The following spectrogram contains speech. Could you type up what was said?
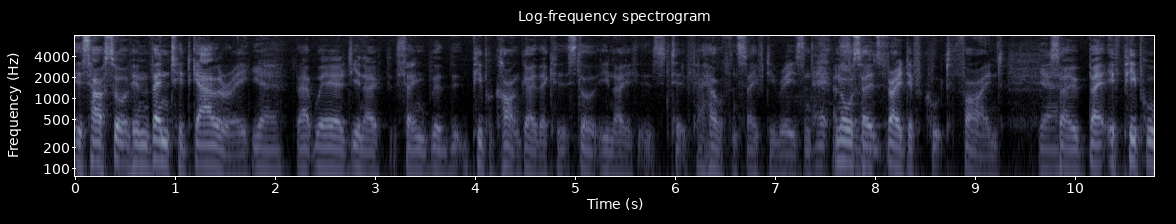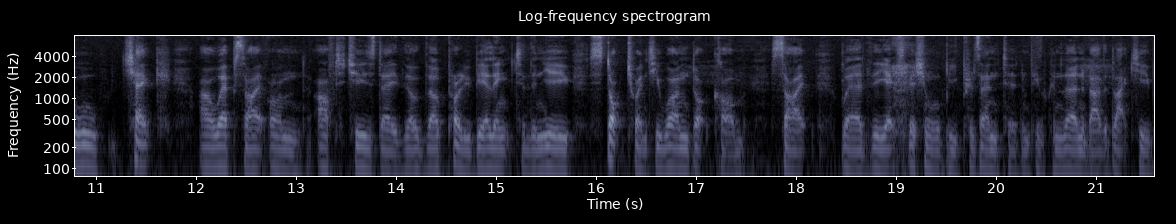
it's our sort of invented gallery Yeah. that we're you know saying people can't go there because it's still you know it's to, for health and safety reasons, and also it's very difficult to find. Yeah. So, but if people check our website on after Tuesday, there'll, there'll probably be a link to the new stock21.com site where the exhibition will be presented and people can learn about the Black Cube.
